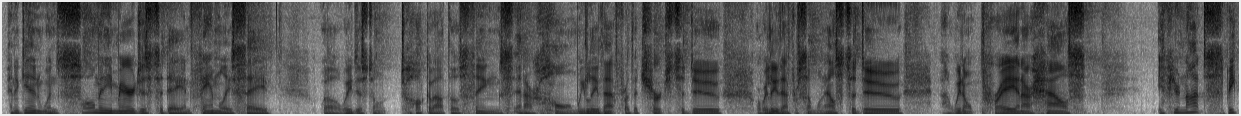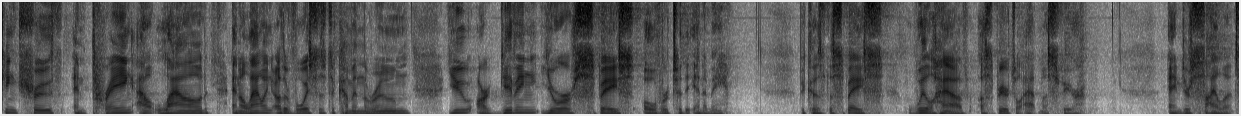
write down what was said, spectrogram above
And again, when so many marriages today and families say, well, we just don't talk about those things in our home. We leave that for the church to do, or we leave that for someone else to do. Uh, we don't pray in our house. If you're not speaking truth and praying out loud and allowing other voices to come in the room, you are giving your space over to the enemy because the space will have a spiritual atmosphere and your silence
